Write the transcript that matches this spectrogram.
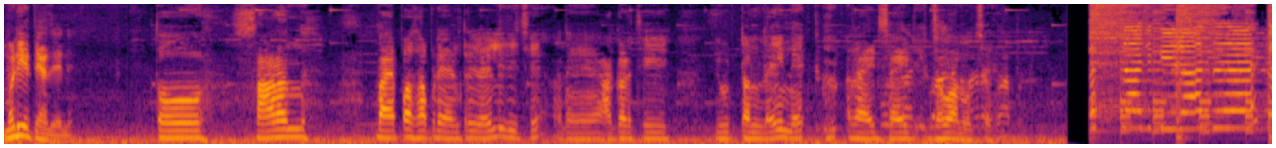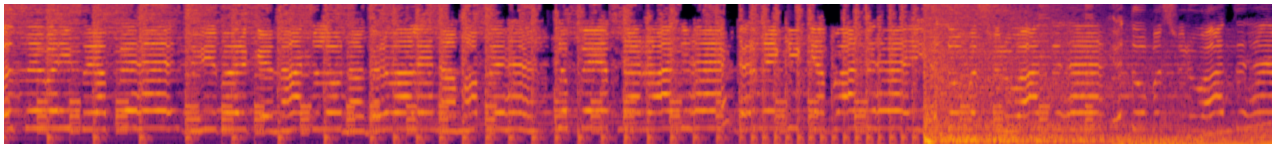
મળીએ ત્યાં જઈને. તો સાણંદ બાયપાસ આપણે એન્ટ્રી લઈ લીધી છે અને આગળથી યુ ટર્ન લઈને રાઈટ સાઈડ જવાનું છે. आज की रात है, कल से वही से अपे है। जी भर के नाच लो ना, घर वाले ना मापे हैं। क्लब पे अपना राज है, डरने की क्या बात है? ये तो बस शुरुआत है, ये तो बस शुरुआत है।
